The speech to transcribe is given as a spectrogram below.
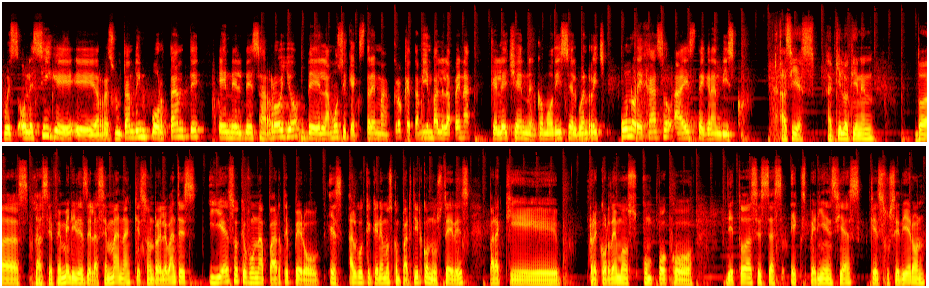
pues o les sigue eh, resultando importante en el desarrollo de la música extrema. Creo que también vale la pena que le echen, como dice el buen Rich, un orejazo a este gran disco. Así es, aquí lo tienen todas las efemérides de la semana que son relevantes y eso que fue una parte, pero es algo que queremos compartir con ustedes para que recordemos un poco de todas estas experiencias que sucedieron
